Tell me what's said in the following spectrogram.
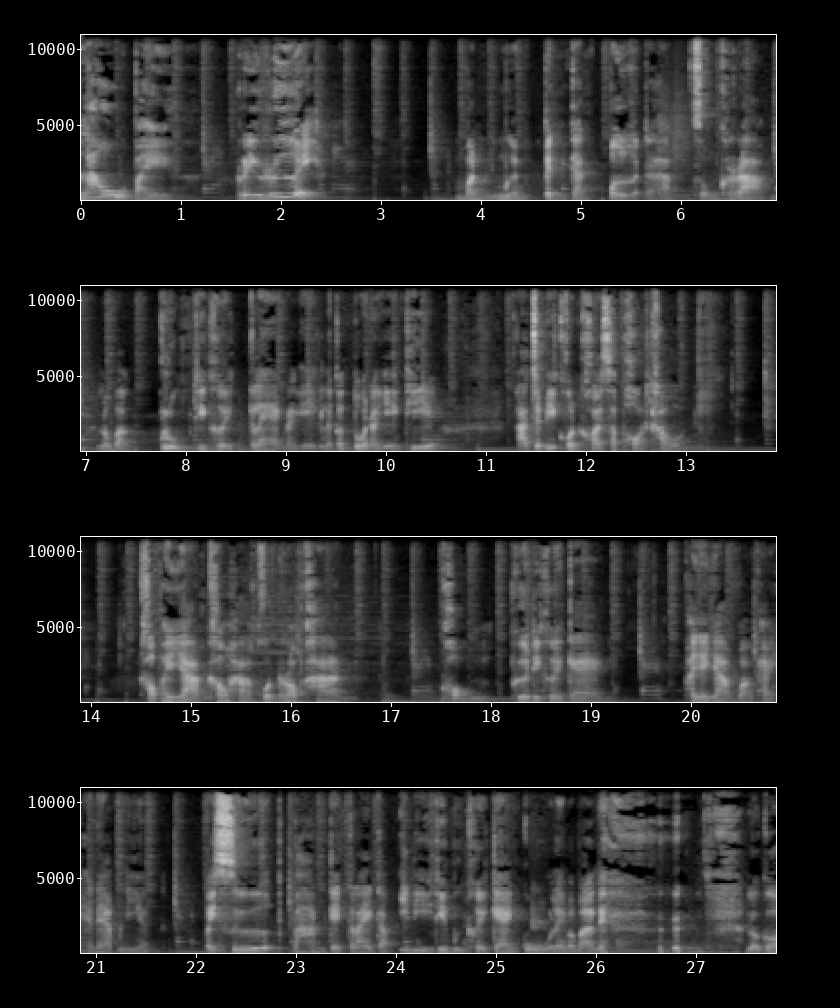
เล่าไป เรื่อยๆ มันเหมือนเป็นการเปิดนะครับ สงครามระหว่างกลุ่มที่เคยแกล้งนางเอก แล้วก็ตัวนางเอกที่อาจจะมีคนคอย support เขา เขาพยายามเข้าหาคนรอบข้างของเพื่อนที่เคยแกล้ง พยายามวางแผนให้แนบเนียน ไปซื้อบ้านใกล้ๆกับอีนี่ที่มึงเคยแกล้งกูอะไรประมาณนี้ แล้วก็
